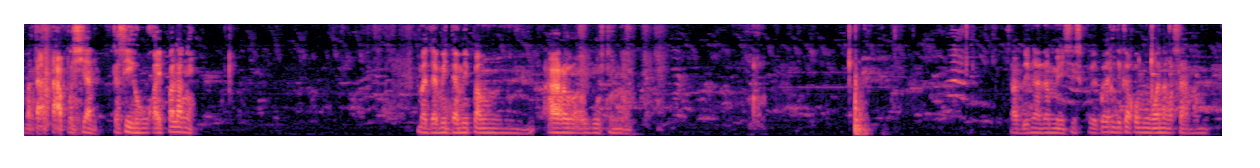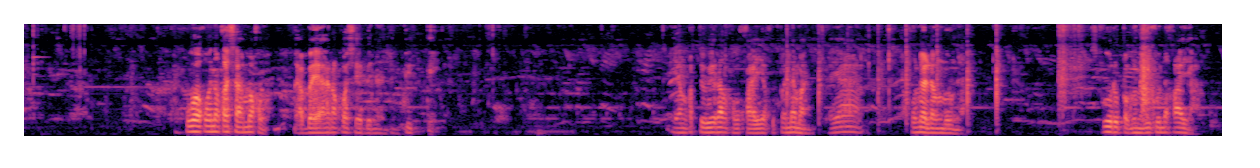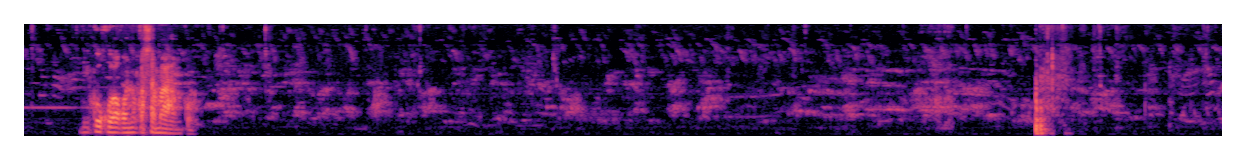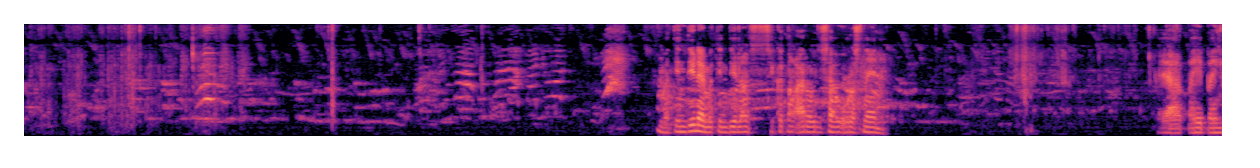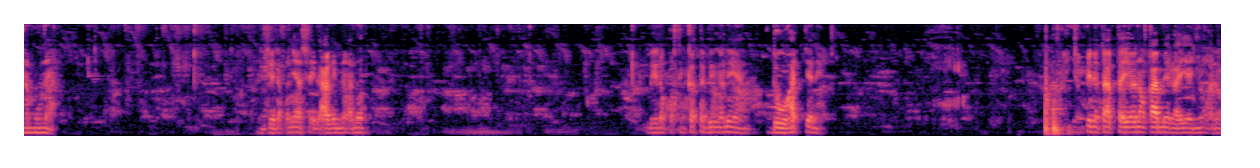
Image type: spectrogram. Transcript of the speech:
matatapos yan. Kasi hukay pa lang eh. Madami-dami pang araw gusto niya. Sabi nga ng misis ko, ba hindi ka kumuha ng kasama mo? Kuha ko ng kasama ko. Nabayaran ko 750. Yang katuwiran ko, kaya ko pa naman. Kaya ako na lang muna. Siguro pag hindi ko na kaya, hindi kukuha ko ng kasamahan ko. Matindi na, matindi na sikat ng araw sa oras na yan. eh. Kaya pahipahinga muna. Nandiyan ako niya sa ilalim ng ano. Meron kasing katabing ano yan. Duhat yan eh. Yung pinatatayo ng camera, yan yung ano.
